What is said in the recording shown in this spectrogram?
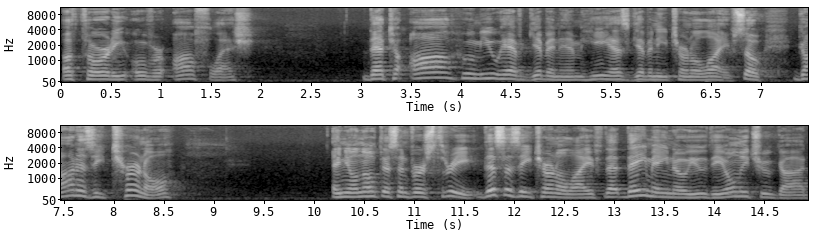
authority over all flesh that to all whom you have given him, he has given eternal life. So God is eternal. And you'll note this in verse 3 this is eternal life, that they may know you, the only true God,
